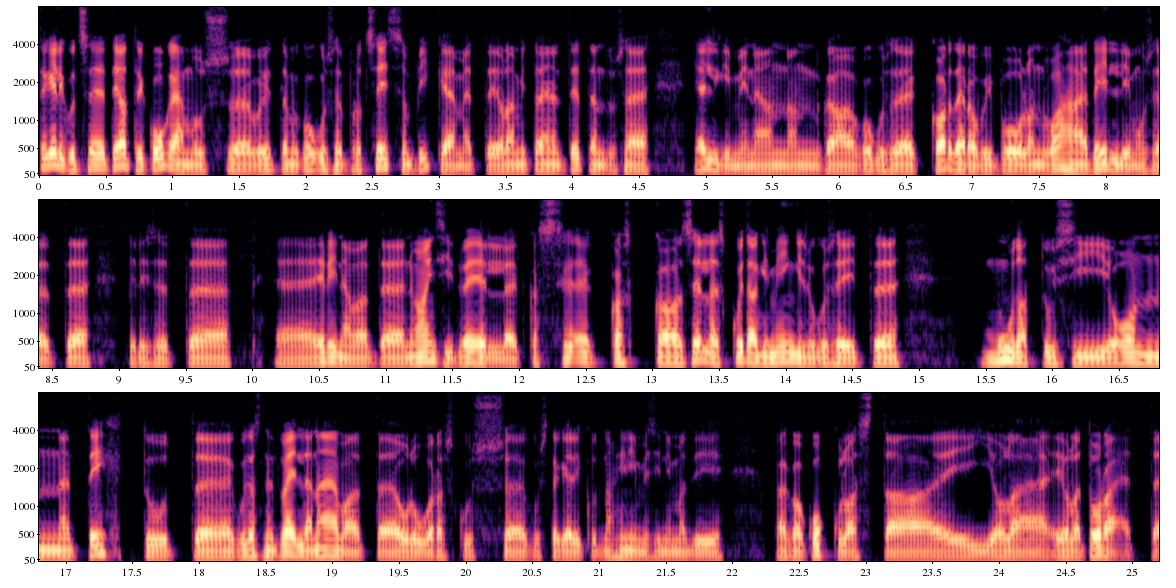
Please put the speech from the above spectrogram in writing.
tegelikult see teatrikogemus või ütleme, kogu see protsess on pikem, et ei ole mitte ainult etenduse jälgimine, on, on ka kogu see garderoobi pool, on vahetellimused, sellised erinevad nüansid veel, et kas, kas ka selles kuidagi mingisuguseid muudatusi on tehtud, kuidas need välja näevad olukorras, kus, kus tegelikult noh, inimesi niimoodi väga kokku lasta ei ole, ei ole tore, et,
